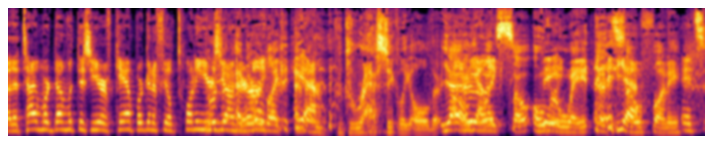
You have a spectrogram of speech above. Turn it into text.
by the time we're done with this year of camp we're gonna feel 20 years younger and they're like, and yeah they're drastically older yeah Oh, yeah, like, so they- overweight it's Yeah. so funny it's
